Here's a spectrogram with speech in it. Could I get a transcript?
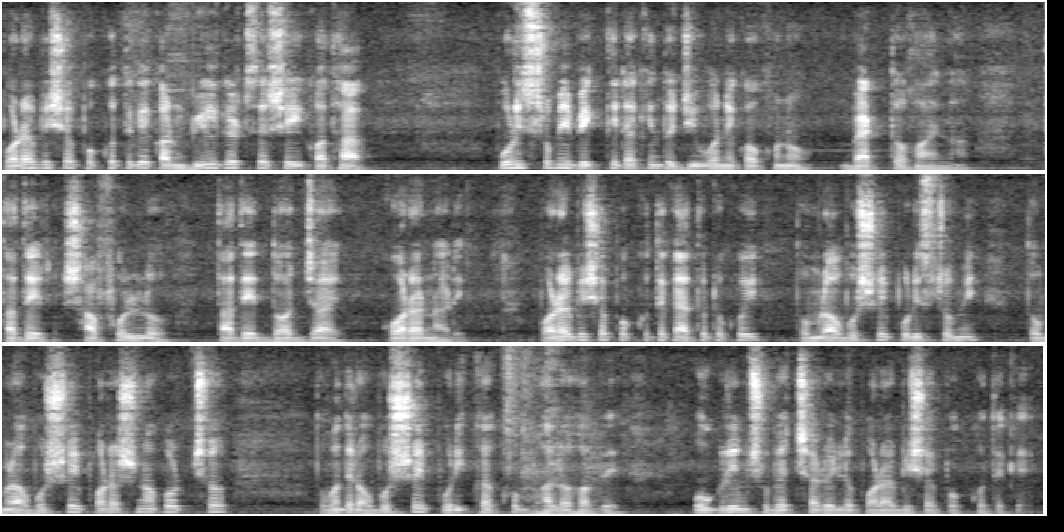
পড়ার বিষয় পক্ষ থেকে, কারণ বিল গেটসের সেই কথা, পরিশ্রমী ব্যক্তিরা কিন্তু জীবনে কখনো ব্যর্থ হয় না। তাদের সাফল্য তাদের দরজায় করা নাড়ে। পড়ার বিষয় পক্ষ থেকে এতটুকুই, তোমরা অবশ্যই পরিশ্রমী, তোমরা অবশ্যই পড়াশোনা করছ, তোমাদের অবশ্যই পরীক্ষা খুব ভালো হবে। অগ্রিম শুভেচ্ছা রইল পড়ার বিষয় পক্ষ থেকে।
